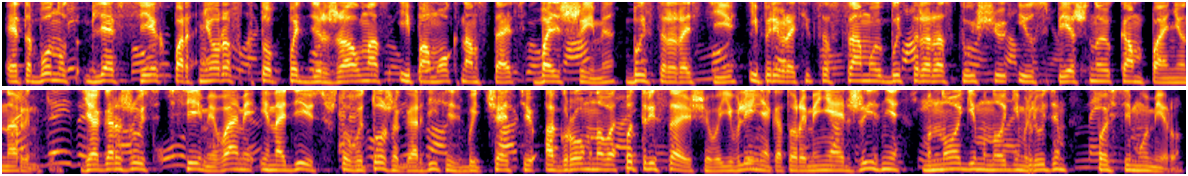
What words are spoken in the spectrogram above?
Это бонус для всех партнеров, кто поддержал нас и помог нам стать большими, быстро расти и превратиться в самую быстро растущую и успешную компанию на рынке. Я горжусь всеми вами и надеюсь, что вы тоже гордитесь быть частью огромного, потрясающего явления, которое меняет жизни многим-многим людям по всему миру.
